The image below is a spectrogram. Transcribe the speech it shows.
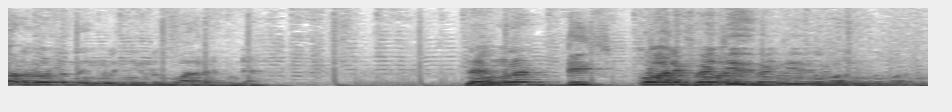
പറഞ്ഞോട്ട് നിങ്ങൾ ഇങ്ങോട്ട് വരണ്ട. ഞങ്ങളെ ഡിസ്ക്വാളിഫൈ ചെയ്ത്. പറഞ്ഞു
